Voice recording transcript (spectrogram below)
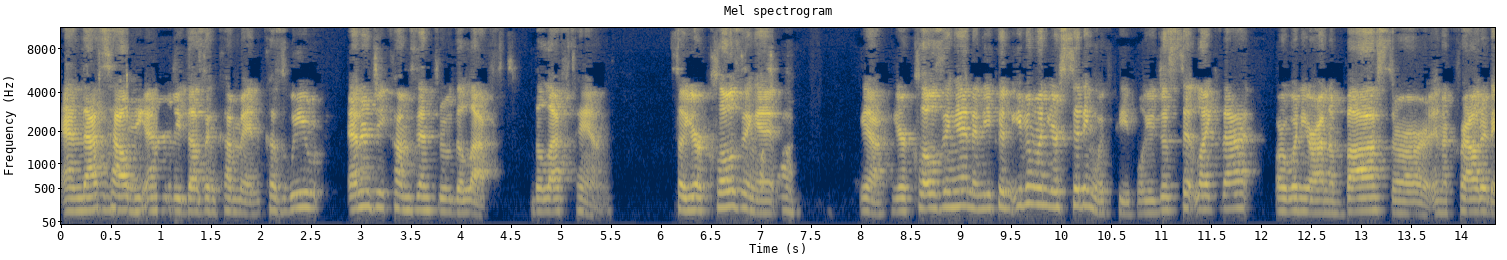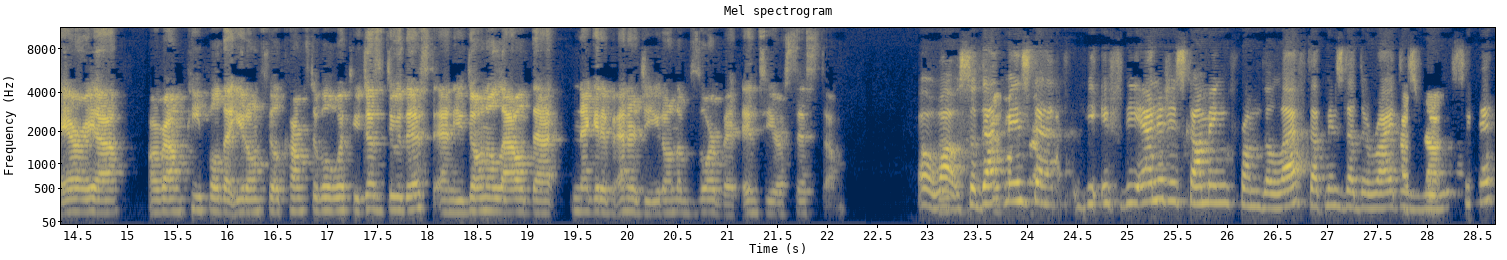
And that's okay. how the energy doesn't come in because we energy comes in through the left, the left hand. So you're closing it. Yeah, you're closing it. And you can, even when you're sitting with people, you just sit like that, or when you're on a bus or in a crowded area around people that you don't feel comfortable with, you just do this and you don't allow that negative energy, you don't absorb it into your system. Oh, wow. So that means that the, if the energy is coming from the left, that means that the right is releasing it?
